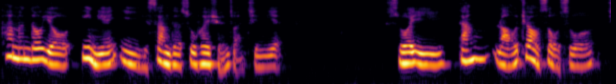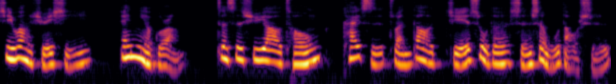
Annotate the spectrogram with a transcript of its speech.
他们都有一年以上的苏菲旋转经验。所以，当劳教授说希望学习 Enneagram，这是需要从开始转到结束的神圣舞蹈时，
